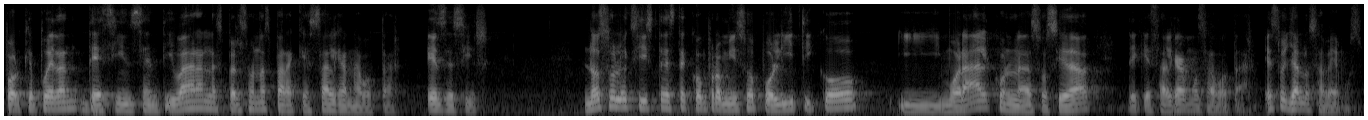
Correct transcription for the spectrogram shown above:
porque puedan desincentivar a las personas para que salgan a votar. Es decir, no solo existe este compromiso político y moral con la sociedad de que salgamos a votar, eso ya lo sabemos,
